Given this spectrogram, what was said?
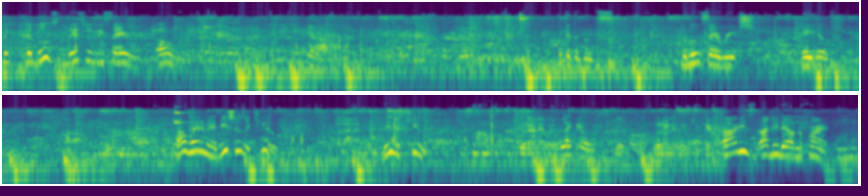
The, the boots literally say, oh. Yeah. Look at the boots. The boots say rich. AF. Oh, wait a minute. These shoes are cute. These are cute. Go down that way Like those. Look, go down that way with your camera. I already I did that on the front. hmm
